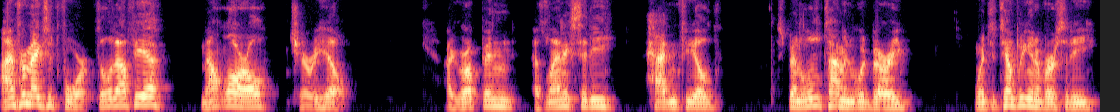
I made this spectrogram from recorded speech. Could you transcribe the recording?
I'm from exit four, Philadelphia, Mount Laurel, Cherry Hill. I grew up in Atlantic City, Haddonfield, spent a little time in Woodbury, went to Temple University.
